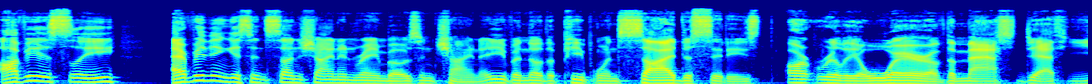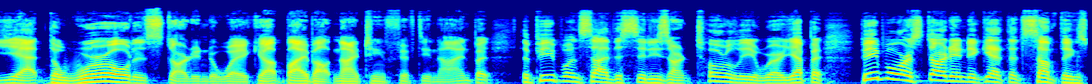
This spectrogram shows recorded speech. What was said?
Obviously everything isn't sunshine and rainbows in China, even though the people inside the cities aren't really aware of the mass death yet. The world is starting to wake up by about 1959, but the people inside the cities aren't totally aware yet. But people are starting to get that something's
